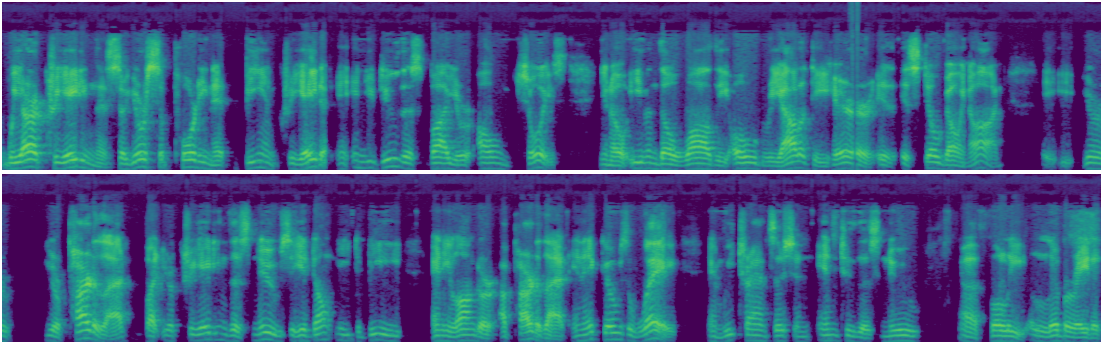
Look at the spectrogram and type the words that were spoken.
we are creating this so you're supporting it being created and you do this by your own choice you know even though while the old reality here is, is still going on you're you're part of that but you're creating this new so you don't need to be any longer a part of that. And it goes away and we transition into this new uh, fully liberated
